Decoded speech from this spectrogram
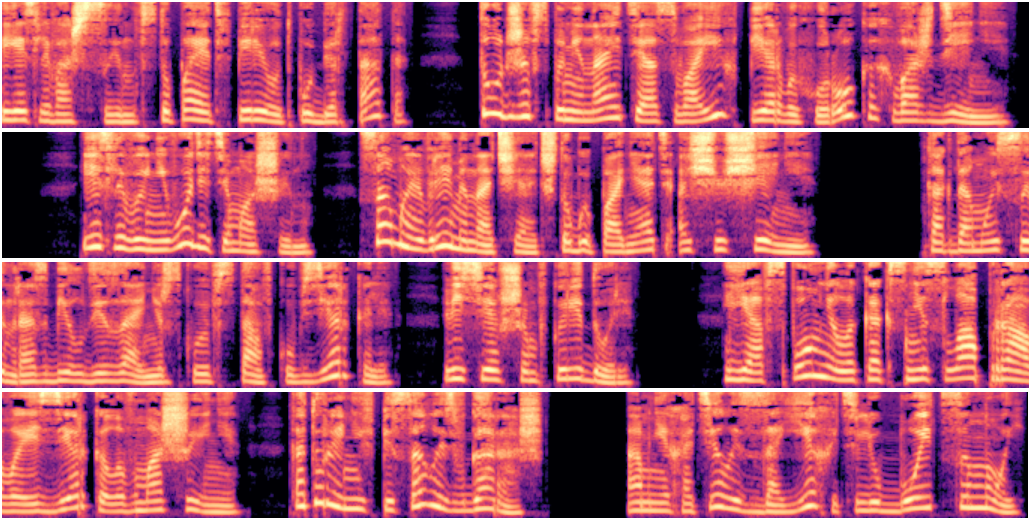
Если ваш сын вступает в период пубертата, тут же вспоминайте о своих первых уроках вождения. Если вы не водите машину, самое время начать, чтобы понять ощущения. Когда мой сын разбил дизайнерскую вставку в зеркале, висевшем в коридоре, я вспомнила, как снесла правое зеркало в машине, которое не вписалось в гараж, а мне хотелось заехать любой ценой.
